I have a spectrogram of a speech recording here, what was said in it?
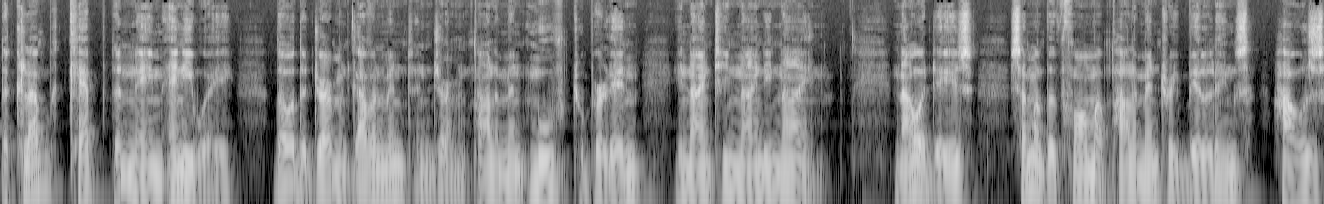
The club kept the name anyway, though the German government and German parliament moved to Berlin in 1999. Nowadays, some of the former parliamentary buildings house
